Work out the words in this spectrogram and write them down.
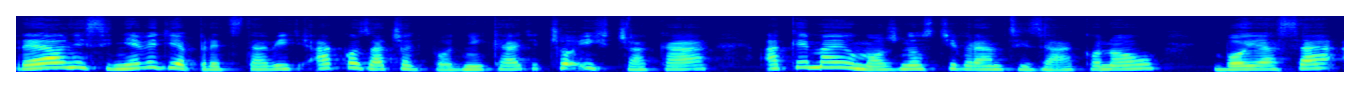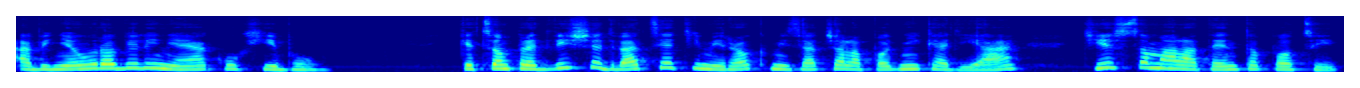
Reálne si nevedia predstaviť, ako začať podnikať, čo ich čaká, aké majú možnosti v rámci zákonov, boja sa, aby neurobili nejakú chybu. Keď som pred vyše 20 rokmi začala podnikať ja, tiež som mala tento pocit.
